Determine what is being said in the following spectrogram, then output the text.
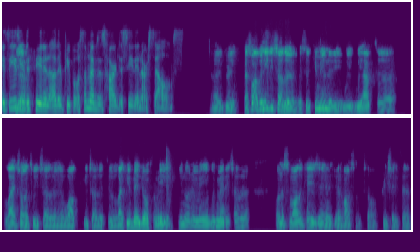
It's easier yeah. to see it in other people. Sometimes it's hard to see it in ourselves. I agree. That's why we need each other. It's a community. We we have to uh, latch on to each other and walk each other through, like you've been doing for me. You know what I mean? We've met each other on a small occasion, and it's been awesome. So appreciate that.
